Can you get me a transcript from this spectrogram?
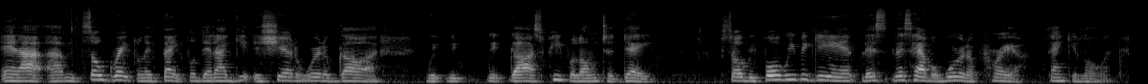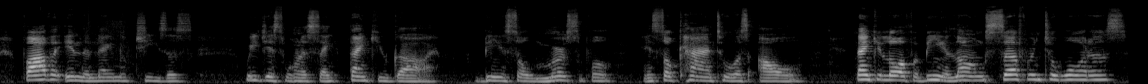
And I, I'm so grateful and thankful that I get to share the word of God with, with, with God's people on today. So before we begin, let's let's have a word of prayer. Thank you, Lord. Father, in the name of Jesus, we just want to say thank you, God, being so merciful and so kind to us all. Thank you, Lord, for being long suffering toward us.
